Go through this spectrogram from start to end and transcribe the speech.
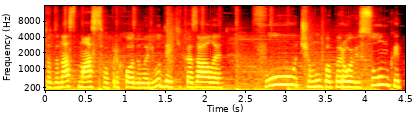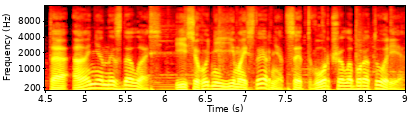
то до нас масово приходили люди, які казали: Фу, чому паперові сумки? Та Аня не здалась. І сьогодні її майстерня це творча лабораторія.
